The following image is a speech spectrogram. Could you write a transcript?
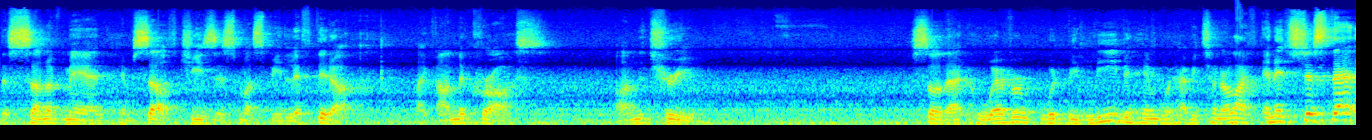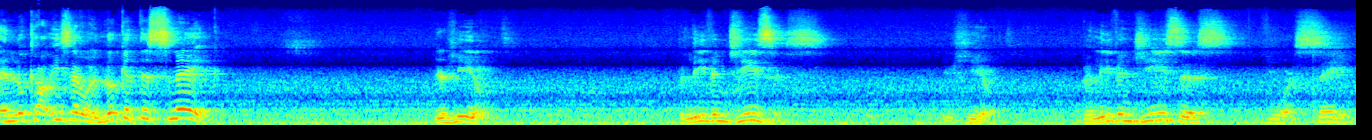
the Son of Man himself, Jesus, must be lifted up, like on the cross, on the tree, so that whoever would believe in him would have eternal life. And it's just that. And look how easy it was. Look at the snake. You're healed. Believe in Jesus. You're healed. Believe in Jesus. You are saved.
